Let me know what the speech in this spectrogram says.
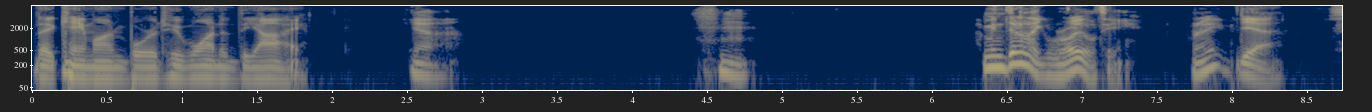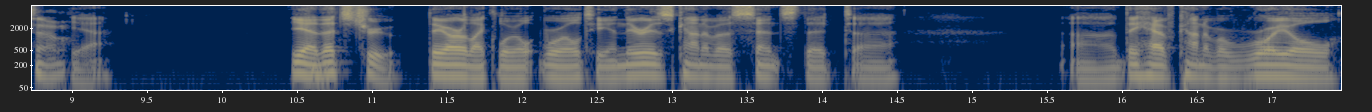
that came on board who wanted the eye. Yeah. Hmm. I mean, they're like royalty, right? Yeah, So yeah, yeah. That's true. They are like loyal, royalty, and there is kind of a sense that uh, uh, they have kind of a royal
